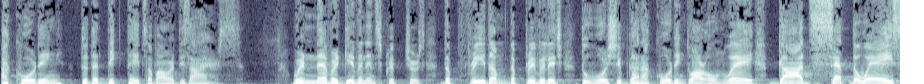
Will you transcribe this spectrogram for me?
according to the dictates of our desires. We're never given in scriptures the freedom, the privilege to worship God according to our own way. God set the ways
